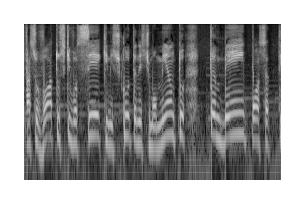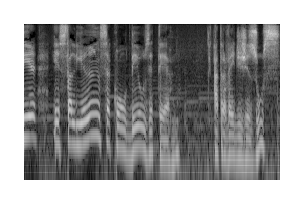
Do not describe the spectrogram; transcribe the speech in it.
Faço votos que você que me escuta neste momento também possa ter essa aliança com o Deus eterno. Através de Jesus,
